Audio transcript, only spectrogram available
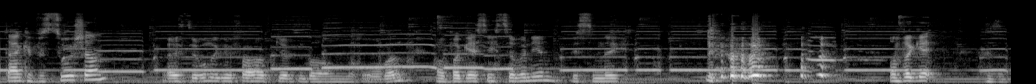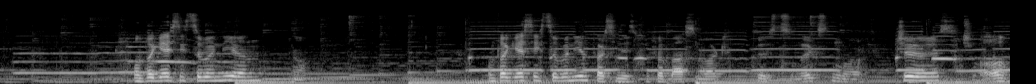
Danke fürs Zuschauen Wenn euch die Runde gefallen hat, gebt einen Daumen nach oben. und vergesst nicht zu abonnieren. Bis zum nächsten Und vergesst. Und vergesst nicht zu abonnieren. No. Und vergesst nicht zu abonnieren, falls ihr nichts mehr verpassen wollt. Bis zum nächsten Mal. Tschüss. Ciao.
